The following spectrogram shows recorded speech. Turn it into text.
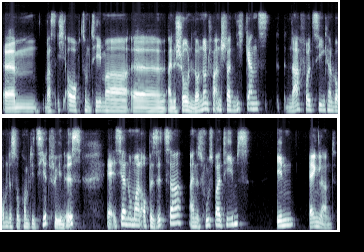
Ähm, was ich auch zum Thema äh, eine Show in London veranstalten nicht ganz nachvollziehen kann, warum das so kompliziert für ihn ist. Er ist ja nun mal auch Besitzer eines Fußballteams in England.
